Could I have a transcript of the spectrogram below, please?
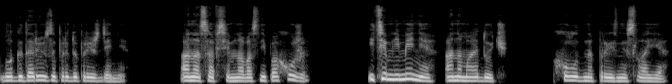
благодарю за предупреждение. Она совсем на вас не похожа. И тем не менее, она моя дочь. Холодно произнесла я.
